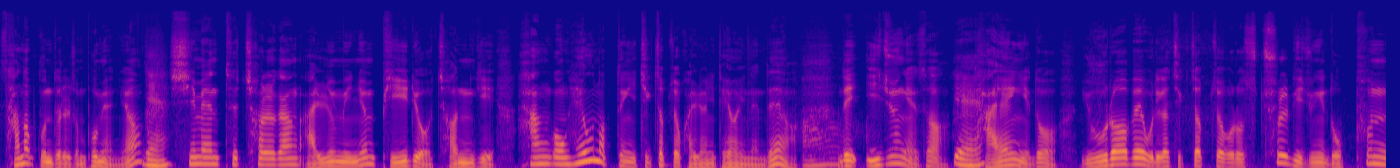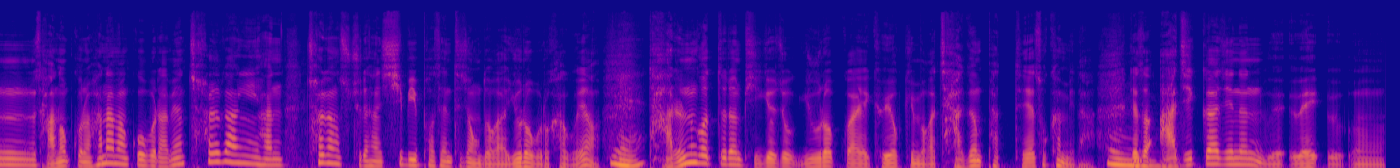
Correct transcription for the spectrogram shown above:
산업군들을 좀 보면요. 네. 시멘트, 철강, 알루미늄, 비료, 전기, 항공, 해운업 등이 직접적으로 관련이 되어 있는데요. 아. 근데 이 중에서 예. 다행히도 유럽에 우리가 직접적으로 수출 비중이 높은 산업군을 하나만 꼽으라면 철강이 한 철강 수출의 한 12% 정도가 유럽으로 가고요. 네. 다른 것들은 비교적 유럽과의 교역 규모가 작은 파트에 속합니다. 음. 그래서 아직까지는 외, 외, 어,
